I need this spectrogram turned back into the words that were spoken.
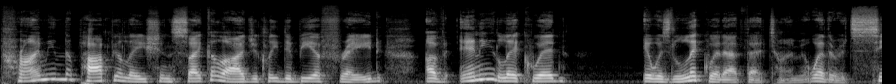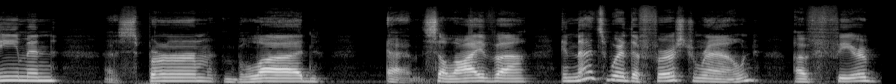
priming the population psychologically to be afraid of any liquid. It was liquid at that time, whether it's semen, uh, sperm, blood, uh, saliva. And that's where the first round of fear,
